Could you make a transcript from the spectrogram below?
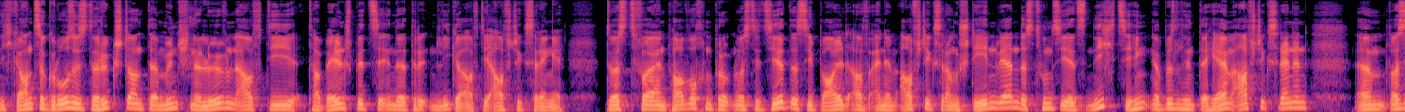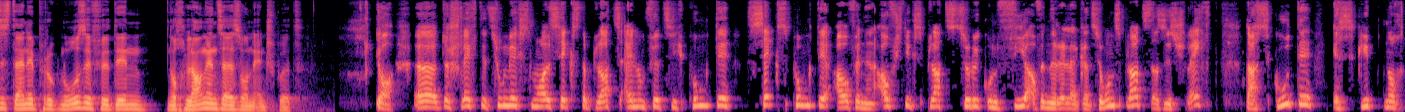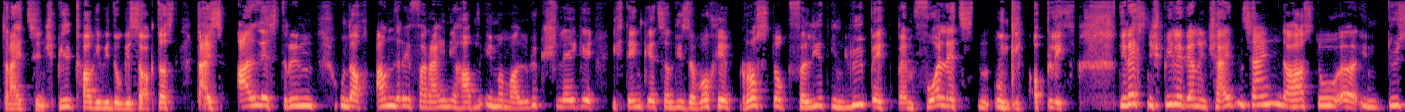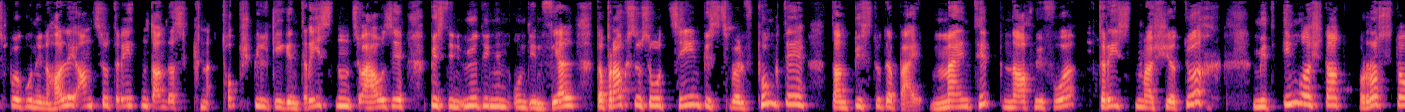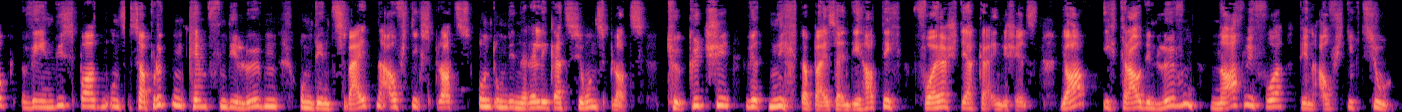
Nicht ganz so groß ist der Rückstand der Münchner Löwen auf die Tabellenspitze in der dritten Liga, auf die Aufstiegsränge. Du hast vor ein paar Wochen prognostiziert, dass sie bald auf einem Aufstiegsrang stehen werden. Das tun sie jetzt nicht. Sie hinken ein bisschen hinterher im Aufstiegsrennen. Ähm, was ist deine Prognose für den noch langen Saisonendspurt? Ja, äh, das Schlechte zunächst mal, sechster Platz, 41 Punkte, sechs Punkte auf einen Aufstiegsplatz zurück und vier auf einen Relegationsplatz. Das ist schlecht. Das Gute, es gibt noch 13 Spieltage, wie du gesagt hast. Da ist alles drin und auch andere Vereine haben immer mal Rückschläge. Ich denke jetzt an dieser Woche, Rostock verliert in Lübeck beim vorletzten, unglaublich. Die nächsten Spiele werden entscheidend sein. Da hast du äh, in Duisburg und in Halle anzutreten, dann das Topspiel gegen Dresden zu Hause, bist in Uerdingen und in Ferl. Da brauchst du so 10 bis 12 Punkte, dann bist du dabei. Mein Tipp nach wie vor, Dresden marschiert durch. Mit Ingolstadt, Rostock, Wien, Wiesbaden und Saarbrücken kämpfen die Löwen um den zweiten Aufstiegsplatz und um den Relegationsplatz. Türkgücü wird nicht dabei sein. Die hatte ich vorher stärker eingeschätzt. Ja, ich traue den Löwen nach wie vor den Aufstieg zu.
